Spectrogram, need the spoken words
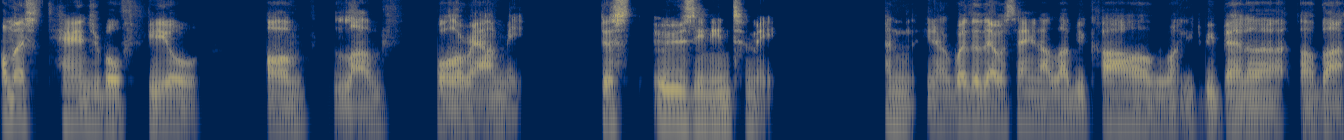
almost tangible feel of love all around me, just oozing into me. And, you know, whether they were saying, I love you, Kyle, we want you to be better, blah, blah.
